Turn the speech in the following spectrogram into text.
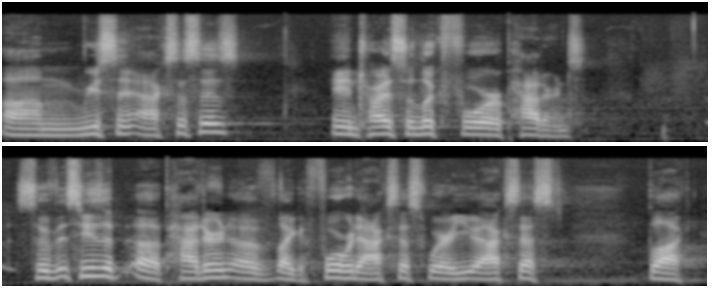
um, recent accesses and tries to look for patterns. So if it sees a, a, pattern of like a forward access where you accessed block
